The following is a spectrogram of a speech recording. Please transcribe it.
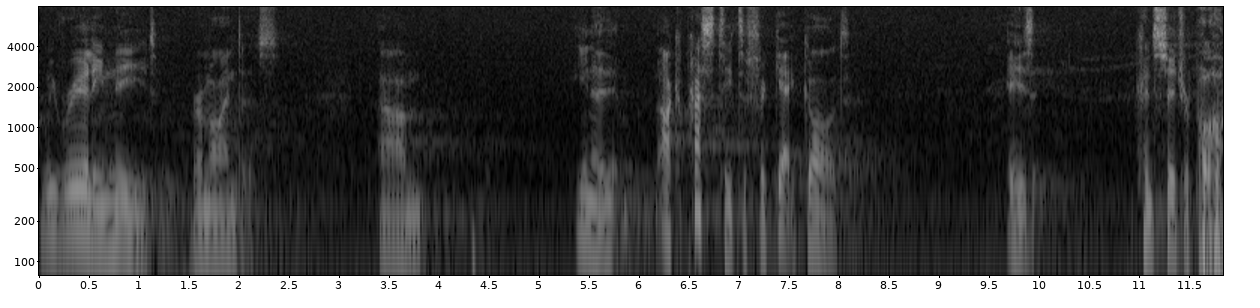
We really need reminders. Um, you know, our capacity to forget God is considerable.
